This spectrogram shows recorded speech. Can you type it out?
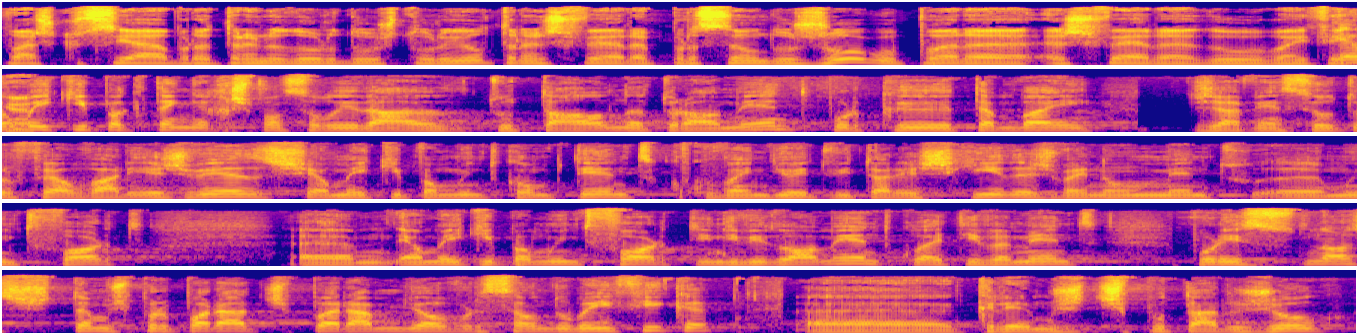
Vasco Seabra, treinador do Estoril, transfere a pressão do jogo para a esfera do Benfica. É uma equipa que tem a responsabilidade total, naturalmente, porque também já venceu o troféu várias vezes, é uma equipa muito competente, que vem de oito vitórias seguidas, vem num momento uh, muito forte. Uh, é uma equipa muito forte individualmente, coletivamente, por isso nós estamos preparados para a melhor versão do Benfica. Uh, queremos disputar o jogo,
